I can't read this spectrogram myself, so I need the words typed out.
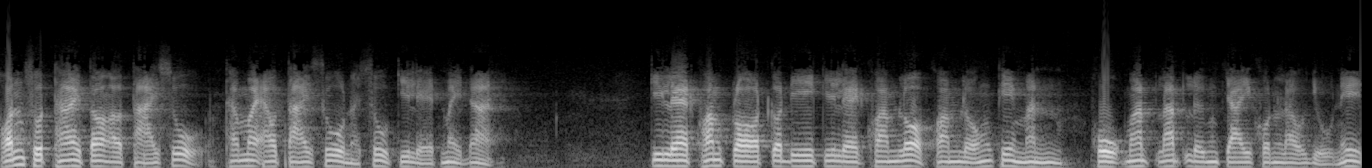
ผลสุดท้ายต้องเอาตายสู้ ถ้าไม่เอาตายสู้นะสู้กิเลสไม่ได้ กิเลสความโกรธก็ดี กิเลสความโลภความหลงที่มัน ผูกมัดรัดลึงใจคนเราอยู่นี่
